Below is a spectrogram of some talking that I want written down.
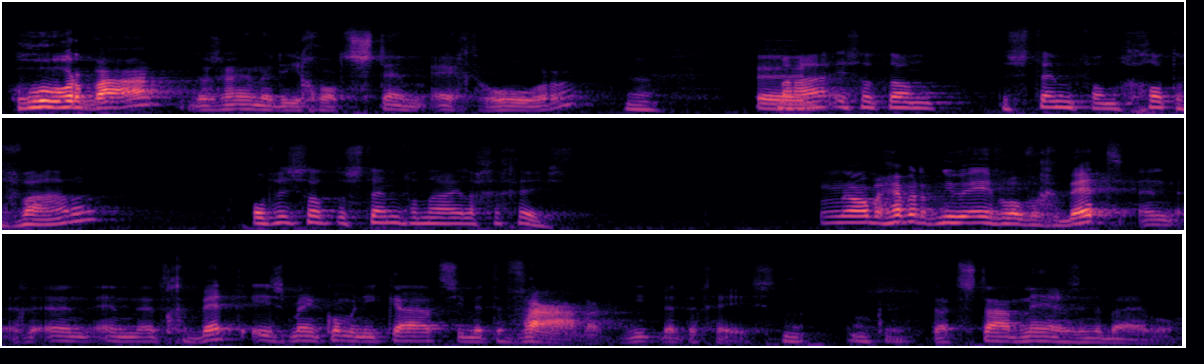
Hoorbaar, er zijn er die Gods stem echt horen. Ja. Eh, maar is dat dan de stem van God de Vader? Of is dat de stem van de Heilige Geest? Nou, we hebben het nu even over gebed. En, en, en het gebed is mijn communicatie met de Vader, niet met de Geest. Ja. Dat staat nergens in de Bijbel.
